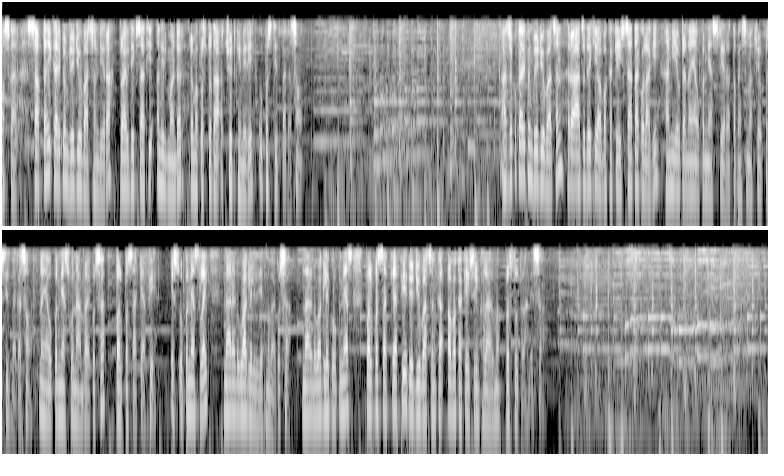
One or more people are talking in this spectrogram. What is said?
नमस्कार। साप्ताहिक कार्यक्रम रेडियो वाचन लिएर प्राविधिक साथी अनिल मण्डर र म प्रस्तुता अच्युत घिमिरे उपस्थित भएका छौं। आजको कार्यक्रम रेडियो वाचन र आजदेखि अबका केही साताको लागि हामी एउटा नयाँ उपन्यास लिएर तपाईँ समक्ष उपस्थित भएका छौं। नयाँ उपन्यासको नाम रहेको छ पल्पसा क्याफे। यस उपन्यासलाई नारायण वाग्लेले लेख्नु भएको छ। नारायण वाग्लेको उपन्यास पल्पसा क्याफे रेडियो वाचनका अबका केही श्रृङ्खलाहरूमा प्रस्तुत रहनेछ।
